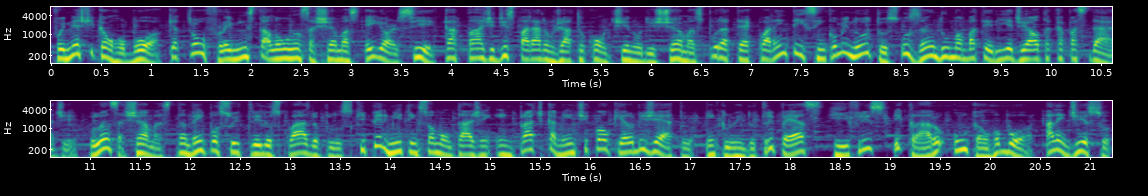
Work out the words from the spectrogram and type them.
Foi neste cão robô que a Trollflame instalou um lança-chamas ARC capaz de disparar um jato contínuo de chamas por até 45 minutos usando uma bateria de alta capacidade. O lança-chamas também possui trilhos quádruplos que permitem sua montagem em praticamente qualquer objeto, incluindo tripés, rifles e, claro, um cão robô. Além disso,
